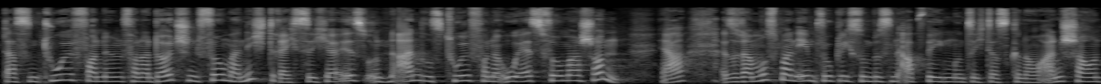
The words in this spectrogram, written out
dass ein Tool von, einem, von einer deutschen Firma nicht rechtssicher ist und ein anderes Tool von einer US-Firma schon. Ja, also da muss man eben wirklich so ein bisschen abwägen und sich das genau anschauen.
